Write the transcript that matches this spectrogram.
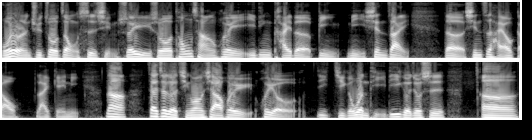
不会有人去做这种事情，所以说通常会一定开的比你现在。的薪资还要高来给你，那在这个情况下会会有一几个问题。第一个就是，呃，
